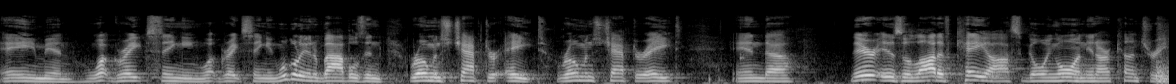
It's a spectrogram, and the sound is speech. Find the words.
Amen. What great singing. What great singing. We'll go to the Bibles in Romans chapter 8. Romans chapter 8. And uh, there is a lot of chaos going on in our country.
